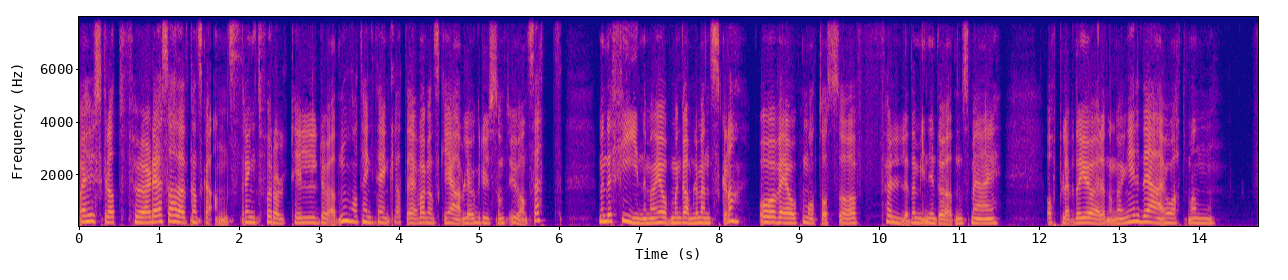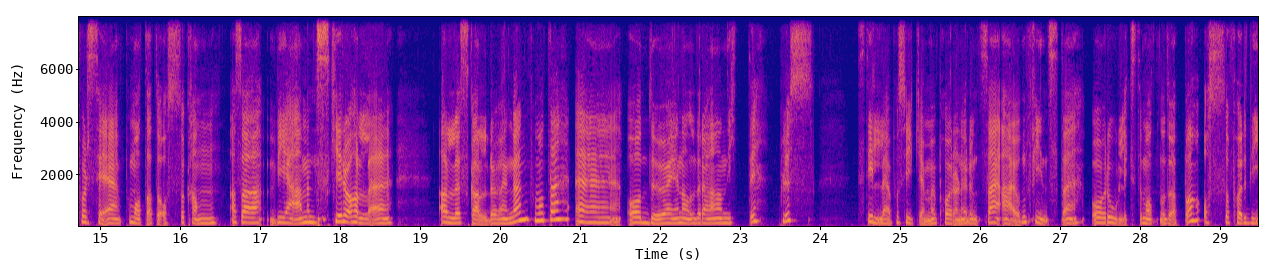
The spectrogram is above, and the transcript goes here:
Og jeg husker at før det så hadde jeg et ganske anstrengt forhold til døden, og tenkte egentlig at det var ganske jævlig og grusomt uansett. Men det fine med å jobbe med gamle mennesker, da, og ved å på en måte også følge dem inn i døden, som jeg opplevde å gjøre noen ganger, det er jo at man får se på en måte at det også kan Altså, vi er mennesker, og alle, alle skal dø en gang, på en måte. Eh, og dø i en alder av 90 pluss, stille på sykehjem med pårørende rundt seg, er jo den fineste og roligste måten å dø på, også for de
